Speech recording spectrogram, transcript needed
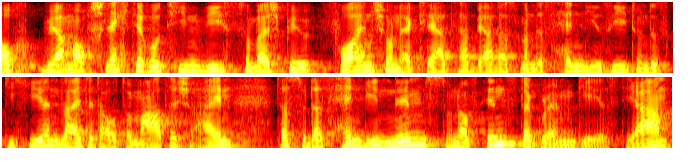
auch, wir haben auch schlechte Routinen, wie ich es zum Beispiel vorhin schon erklärt habe, ja, dass man das Handy sieht und das Gehirn leitet automatisch ein, dass du das Handy nimmst und auf Instagram gehst, ja.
